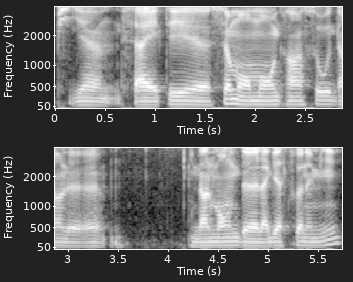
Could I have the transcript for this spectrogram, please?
Puis euh, ça a été euh, ça mon, mon grand saut dans le, dans le monde de la gastronomie.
